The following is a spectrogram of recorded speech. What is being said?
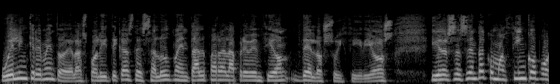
o el incremento de las políticas de salud mental para la prevención de los suicidios. Y el 60,5%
